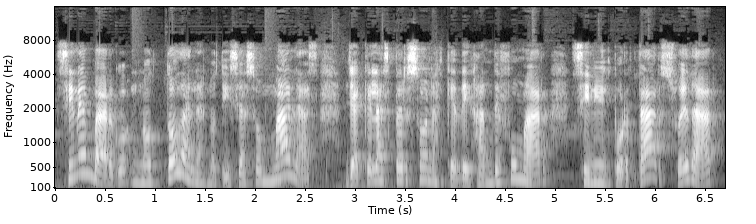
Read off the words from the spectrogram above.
Sin embargo, no todas las noticias son malas, ya que las personas que dejan de fumar, sin importar su edad,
